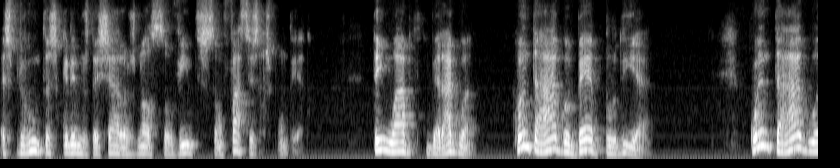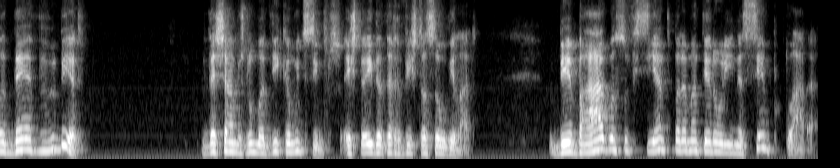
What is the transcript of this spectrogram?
as perguntas que queremos deixar aos nossos ouvintes são fáceis de responder. Tem o hábito de beber água? Quanta água bebe por dia? Quanta água deve beber? Deixamos-lhe uma dica muito simples, extraída da revista Saúde e Lar Beba água suficiente para manter a urina sempre clara.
